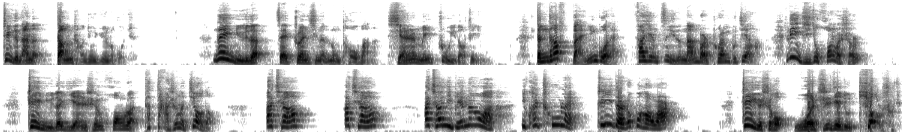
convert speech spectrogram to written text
这个男的当场就晕了过去。那女的在专心的弄头发呢，显然没注意到这一幕。等她反应过来，发现自己的男伴突然不见了，立即就慌了神儿。这女的眼神慌乱，她大声的叫道：“阿强，阿强，阿强，你别闹啊！你快出来，这一点都不好玩。”这个时候，我直接就跳了出去。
